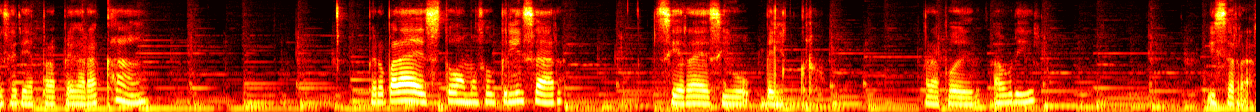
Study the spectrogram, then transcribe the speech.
que sería para pegar acá. Pero para esto vamos a utilizar cierre adhesivo velcro para poder abrir y cerrar.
